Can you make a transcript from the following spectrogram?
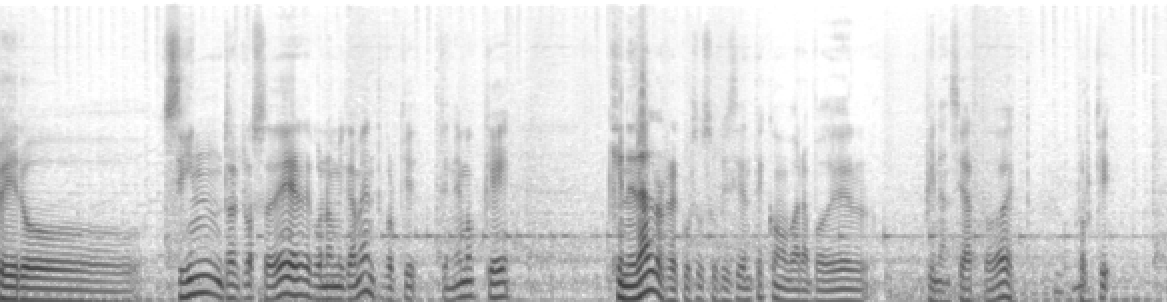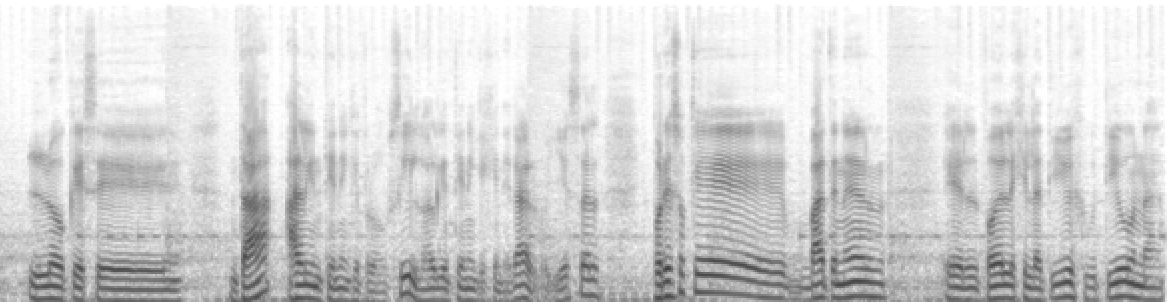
pero sin retroceder económicamente, porque tenemos que generar los recursos suficientes como para poder financiar todo esto. Porque lo que se da, alguien tiene que producirlo, alguien tiene que generarlo. Y es el, por eso que va a tener el Poder Legislativo y Ejecutivo una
